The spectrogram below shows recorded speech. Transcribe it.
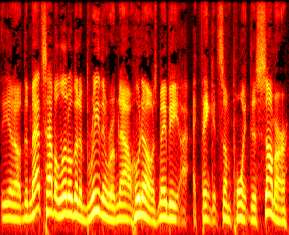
you know the Mets have a little bit of breathing room now. Who knows? Maybe I think at some point this summer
